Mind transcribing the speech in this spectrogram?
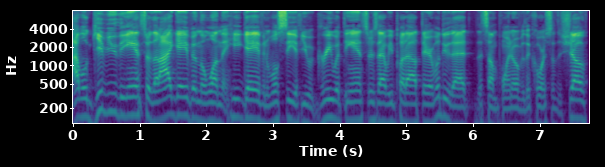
I will give you the answer that I gave and the one that he gave, and we'll see if you agree with the answers that we put out there. We'll do that at some point over the course of the show.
